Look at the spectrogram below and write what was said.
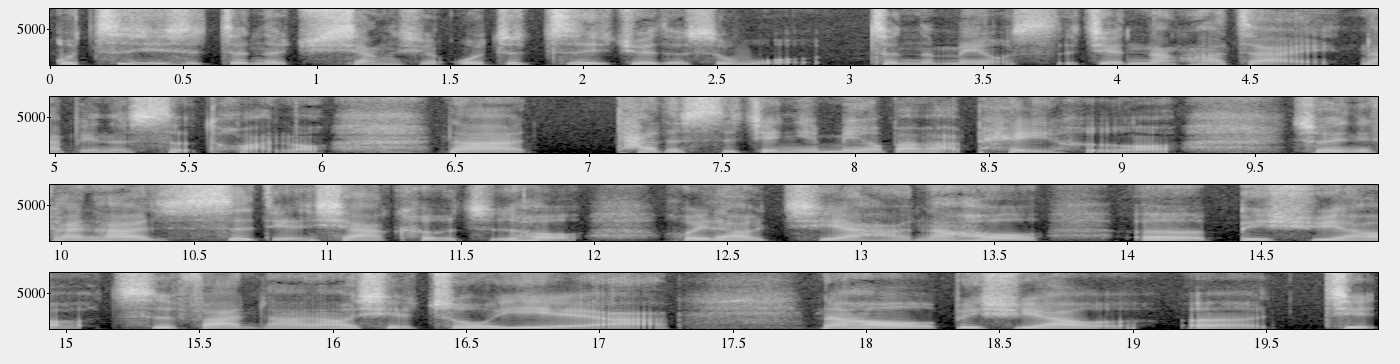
我自己是真的相信，我就自己觉得是我真的没有时间让他在那边的社团哦。那。他的时间也没有办法配合哦，所以你看他四点下课之后回到家，然后呃必须要吃饭啊，然后写作业啊，然后必须要呃。去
